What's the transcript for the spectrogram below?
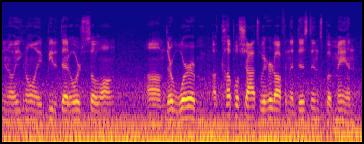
you know you can only beat a dead horse so long. Um, there were a couple shots we heard off in the distance, but man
